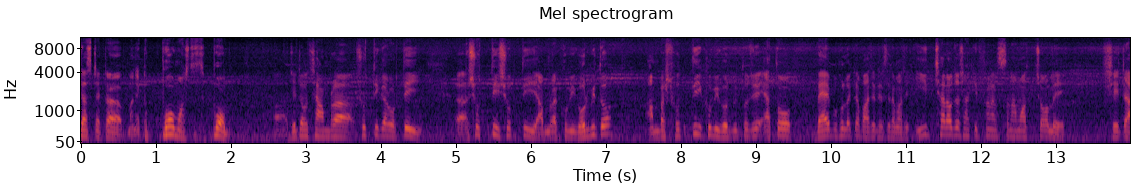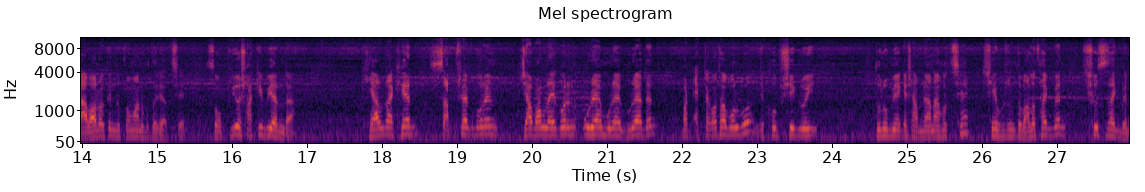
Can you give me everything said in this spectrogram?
জাস্ট একটা মানে একটা বম আসতেছে বম যেটা হচ্ছে আমরা সত্যিকার অর্থেই সত্যি সত্যি আমরা খুবই গর্বিত। আমরা সত্যিই খুবই গর্বিত যে এত ব্যয়বহুল একটা বাজেটের সিনেমা আছে। ঈদ ছাড়াও যে শাকিব খানের সিনেমা চলে, সেটা আবারও কিন্তু প্রমাণ হতে যাচ্ছে। সো প্রিয় সাকিবিয়ানরা খেয়াল রাখেন সাবস্ক্রাইব করেন জাবার লাই করেন, উড়ায় মুড়ায় ঘুরে দেন। বাট একটা কথা বলব যে খুব শীঘ্রই দুলুমিয়াকে সামনে আনা হচ্ছে। সে পর্যন্ত ভালো থাকবেন, সুস্থ থাকবেন।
